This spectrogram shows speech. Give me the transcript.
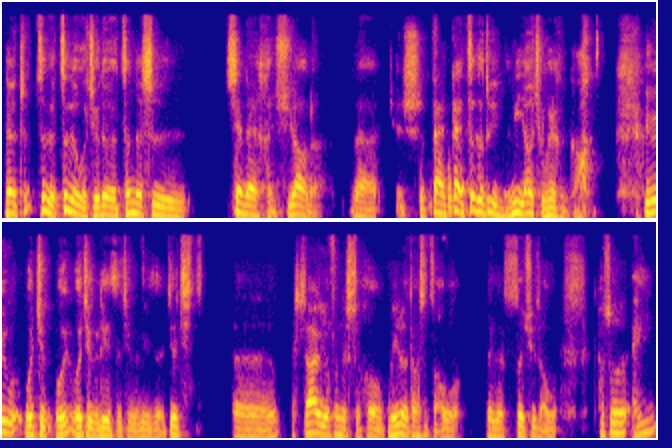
那这这个这个我觉得真的是现在很需要的。那确实，但但这个对能力要求会很高，因为我我举我我举个例子，举个例子，就呃十二月份的时候，梅勒当时找我。那个社区找我，他说：“哎，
